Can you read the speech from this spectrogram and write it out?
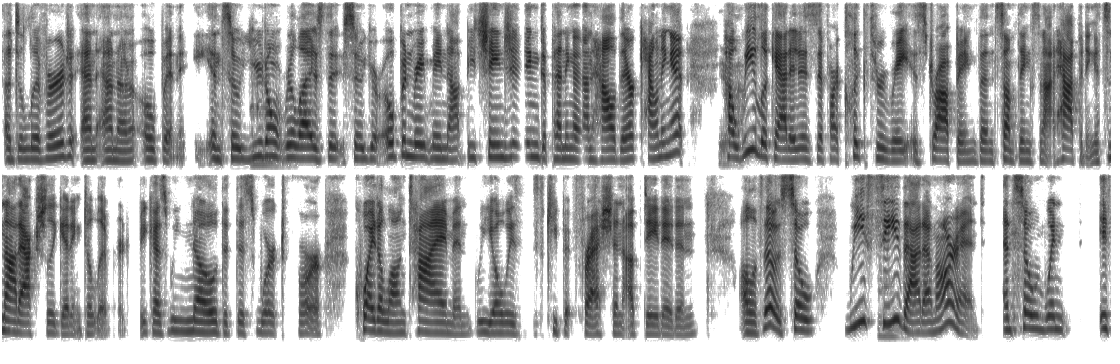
a delivered and, and an open. And so you don't Mm. realize that. So your open rate may not be changing depending on how they're counting it. How we look at it is if our click through rate is dropping, then something's not happening. It's not actually getting delivered because we know that this worked for quite a long time and we always keep it fresh and updated and all of those. So we see Mm. that on our end. And so when if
